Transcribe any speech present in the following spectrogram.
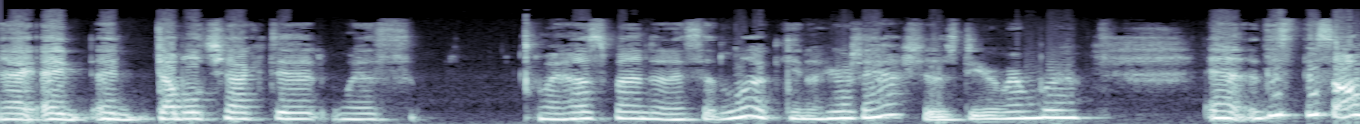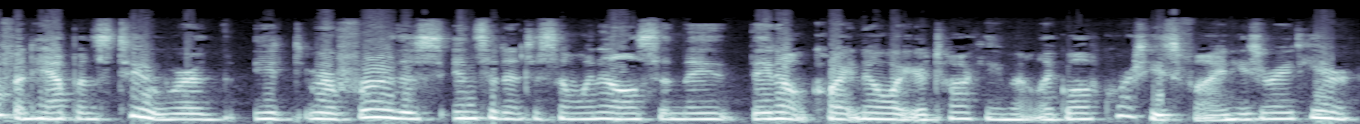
I, I, I double checked it with my husband and I said, "Look, you know, here's ashes. Do you remember?" And this this often happens too, where you refer this incident to someone else and they they don't quite know what you're talking about. Like, well, of course he's fine. He's right here.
